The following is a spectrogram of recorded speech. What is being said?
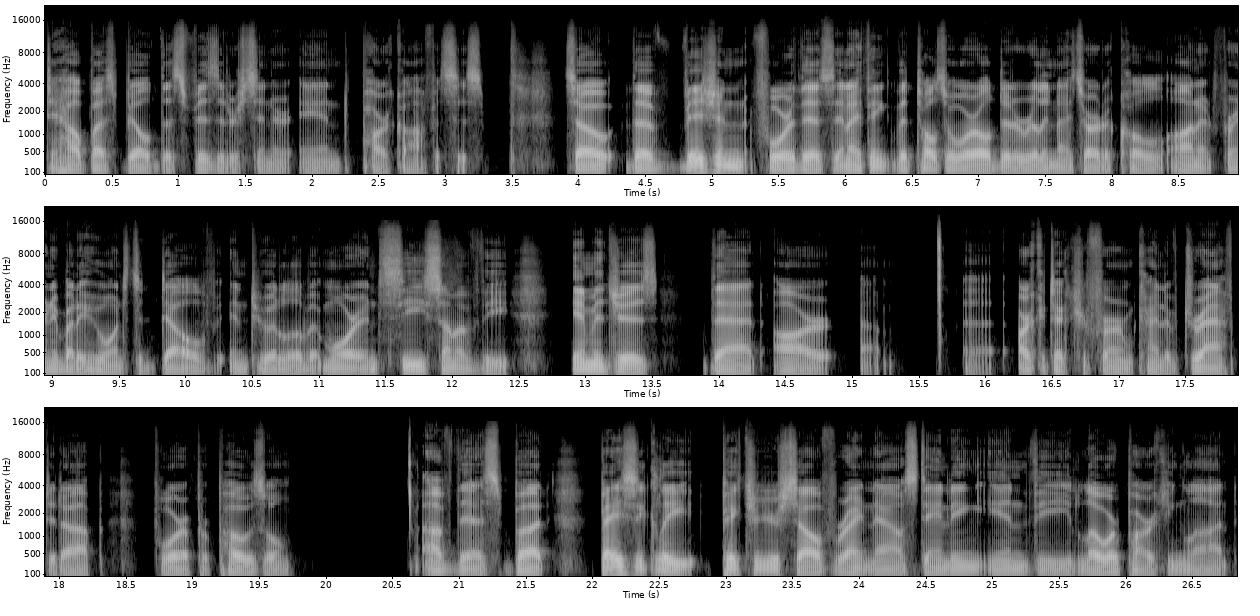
to help us build this visitor center and park offices. So the vision for this, and I think the Tulsa World did a really nice article on it for anybody who wants to delve into it a little bit more and see some of the images that our um, uh, architecture firm kind of drafted up for a proposal of this. But basically, picture yourself right now standing in the lower parking lot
